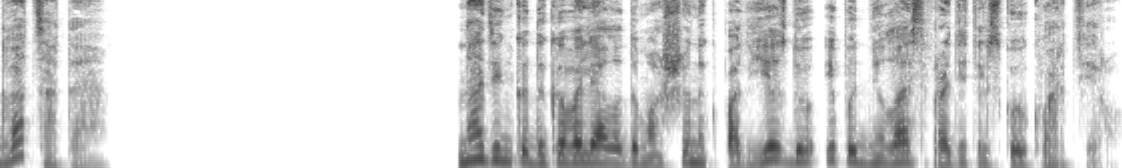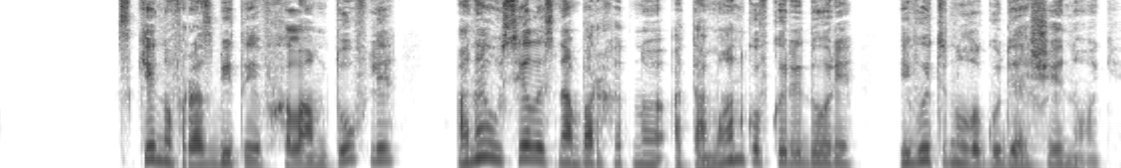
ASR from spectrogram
Двадцатое. Наденька доковыляла до машины к подъезду и поднялась в родительскую квартиру. Скинув разбитые в хлам туфли, она уселась на бархатную атаманку в коридоре и вытянула гудящие ноги.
